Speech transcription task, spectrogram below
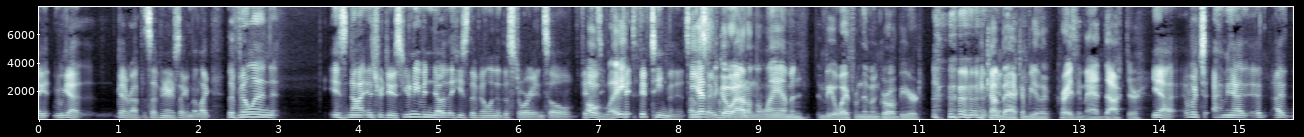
I, we got got to wrap this up here in a second, but like the villain is not introduced. You don't even know that he's the villain of the story until 15, Oh, late. fi- fifteen minutes. I He has to go out on the lamb and, and be away from them and grow a beard and come back and be the crazy mad doctor. Yeah, which I mean, I it, I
